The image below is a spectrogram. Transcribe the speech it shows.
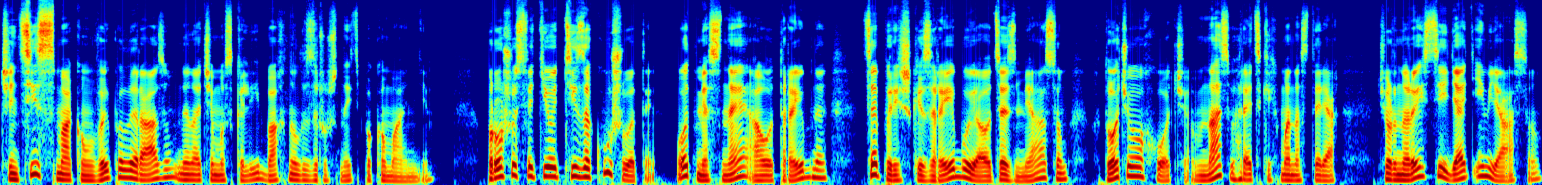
Ченці з смаком випили разом, неначе москалі бахнули з рушниць по команді. Прошу святі отці закушувати. От м'ясне, а от рибне, це пиріжки з рибою, а оце з м'ясом. Хто чого хоче. В нас в грецьких монастирях чорнорисці їдять і м'ясо.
